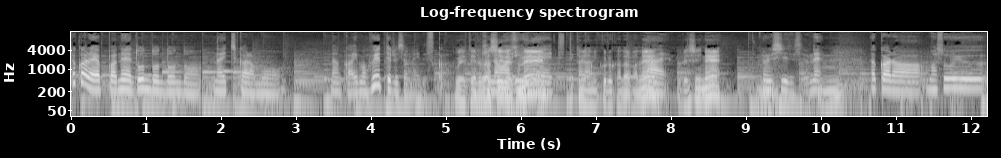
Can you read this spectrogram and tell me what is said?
だからやっぱねどんどんどんどん内地からもなんか今増えてるじゃないですか。増えてるらしいですね。沖縄に来る方がね、はい。嬉しいね、うん。嬉しいですよね、うんだから、まあ、そういう、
